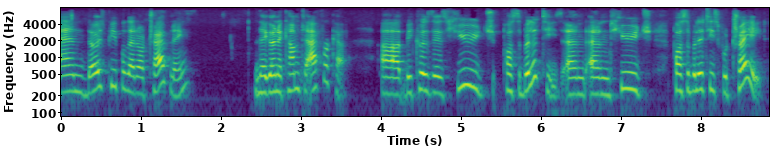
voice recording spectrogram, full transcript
And those people that are traveling, they're going to come to Africa. uh, because there's huge possibilities and, and huge possibilities for trade.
